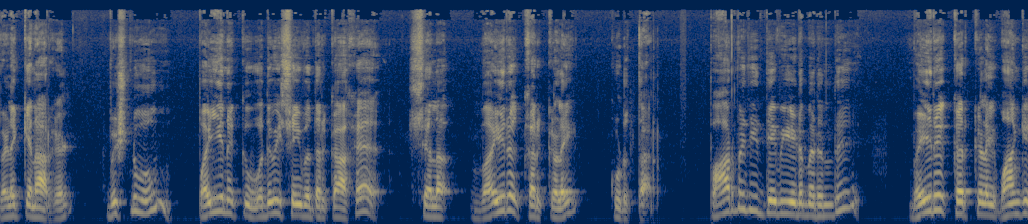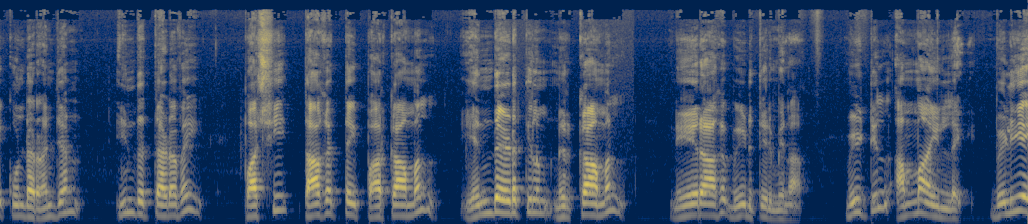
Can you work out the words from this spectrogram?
விளக்கினார்கள். விஷ்ணுவும் பையனுக்கு உதவி செய்வதற்காக சில வைரக்கற்களை கொடுத்தார். பார்வதி தேவியிடமிருந்து வைரக்கற்களை வாங்கி கொண்ட ரஞ்சன் இந்த தடவை பசி தாகத்தை பார்க்காமல் எந்த இடத்திலும் நிற்காமல் நேராக வீடு திரும்பினான். வீட்டில் அம்மா இல்லை. வெளியே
